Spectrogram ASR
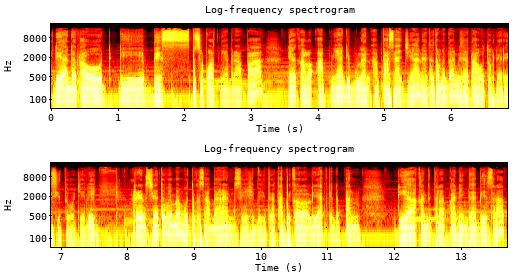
Jadi Anda tahu di base supportnya berapa, dia kalau up-nya di bulan apa saja, nah itu teman-teman bisa tahu tuh dari situ. Jadi range-nya itu memang butuh kesabaran sih begitu. Tapi kalau lihat ke depan dia akan diterapkan hingga B100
